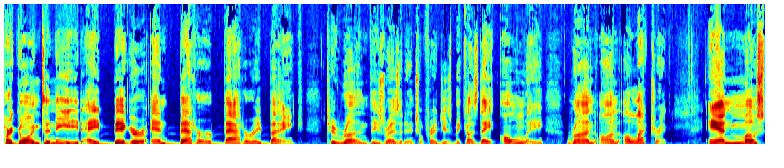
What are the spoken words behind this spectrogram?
are going to need a bigger and better battery bank to run these residential fridges because they only run on electric. And most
